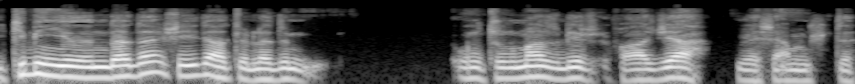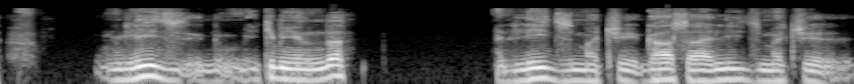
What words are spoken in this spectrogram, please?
2000 yılında da şeyi de hatırladım. Unutulmaz bir facia yaşanmıştı. Leeds 2000 yılında Leeds maçı Galatasaray Leeds maçı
